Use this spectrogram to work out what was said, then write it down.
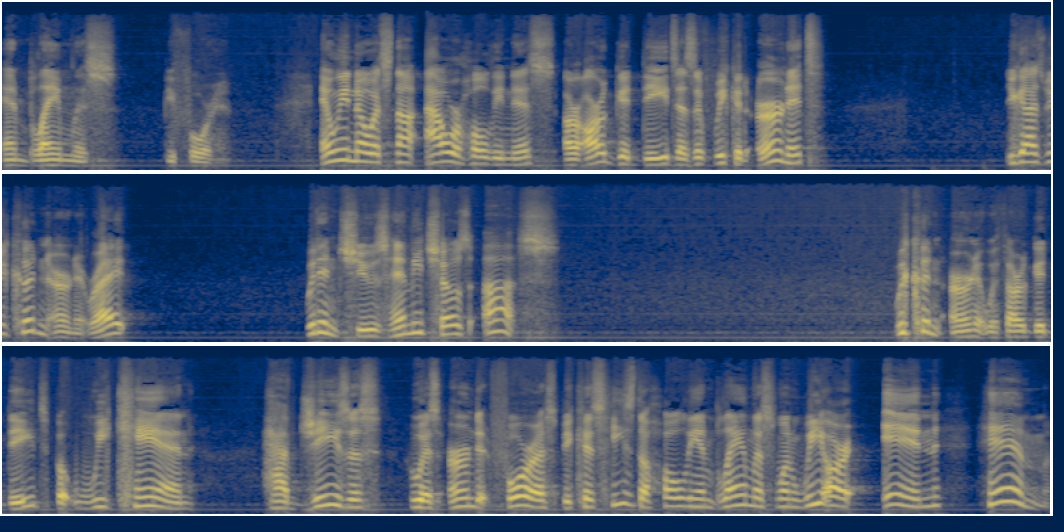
and blameless before him. And we know it's not our holiness or our good deeds as if we could earn it. You guys, we couldn't earn it, right? We didn't choose him, he chose us. We couldn't earn it with our good deeds, but we can have Jesus who has earned it for us because he's the holy and blameless when we are in him.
